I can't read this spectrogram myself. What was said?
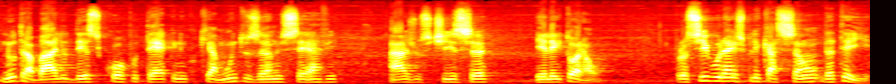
no trabalho desse corpo técnico que há muitos anos serve à Justiça Eleitoral. Prossigo na explicação da TI.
